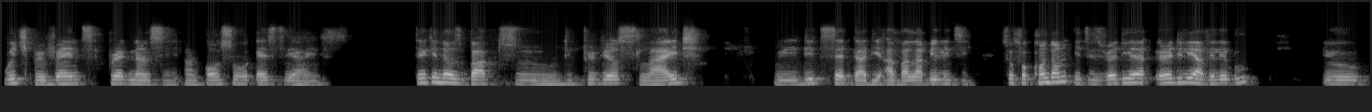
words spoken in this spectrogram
which prevents pregnancy and also STIs. Taking us back to the previous slide, we did say that the availability. So for condom, it is ready, readily available. You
